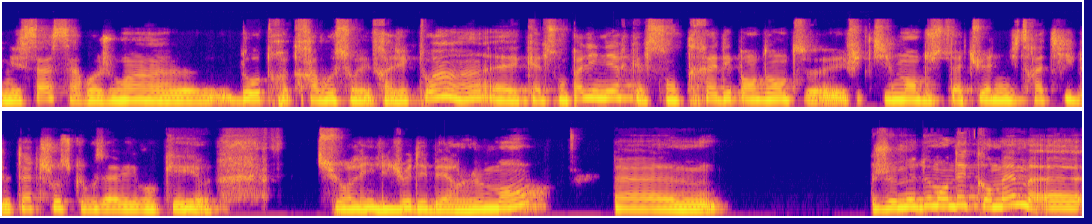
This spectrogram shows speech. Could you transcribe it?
mais ça, ça rejoint euh, d'autres travaux sur les trajectoires, hein, qu'elles sont pas linéaires, qu'elles sont très dépendantes effectivement du statut administratif, de tas de choses que vous avez évoquées sur les lieux d'hébergement. Euh, je me demandais quand même, euh,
